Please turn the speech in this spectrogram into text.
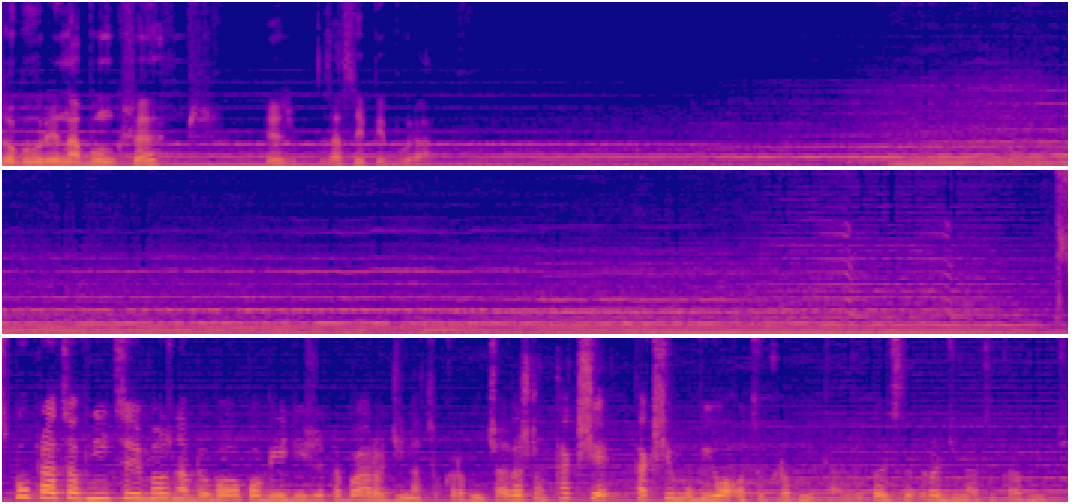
do góry na bunkrze przy zasypie buraków. Współpracownicy, można by było powiedzieć, że to była rodzina cukrownicza. Zresztą tak się, tak się mówiło o cukrownikach, że to jest rodzina cukrownicza.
